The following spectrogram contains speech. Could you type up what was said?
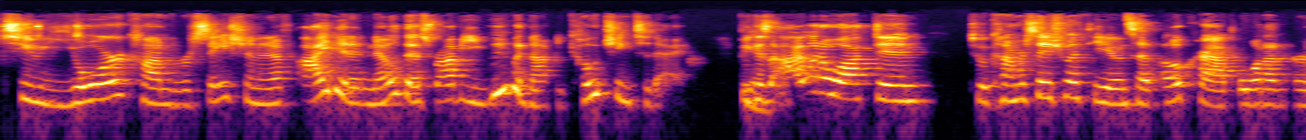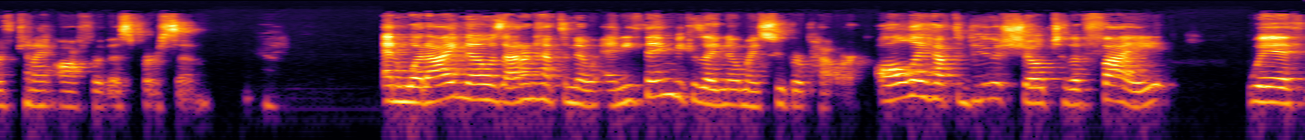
to your conversation. And if I didn't know this, Robbie, we would not be coaching today because yeah. I would have walked in to a conversation with you and said, Oh crap, what on earth can I offer this person? And what I know is I don't have to know anything because I know my superpower. All I have to do is show up to the fight with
